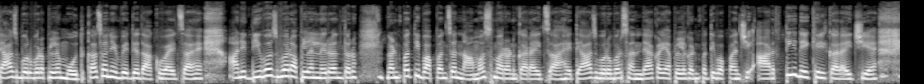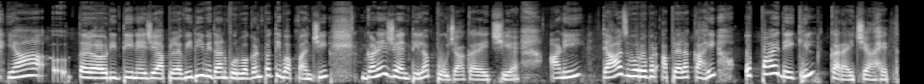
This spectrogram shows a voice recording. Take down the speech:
त्याचबरोबर आपल्याला मोदकाचा नैवेद्य दाखवायचा आहे. आणि दिवसभर आपल्याला निरंतर गणपती बाप्पांचं नामस्मरण करायचं आहे. त्याचबरोबर संध्याकाळी आपल्याला गणपती बाप्पांची आरती देखील करायची आहे. या त रीतीने जे आपल्याला विधिविधानपूर्वक गणपती बाप्पांची गणेश जयंतीला पूजा करायची आहे. आणि त्याचबरोबर आपल्याला काही उपाय देखील करायचे आहेत.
